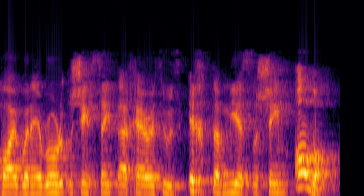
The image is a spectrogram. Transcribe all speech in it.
by when I wrote it L'Shem Seita Acheres, it was Ichtav Mias L'Shem Allah.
